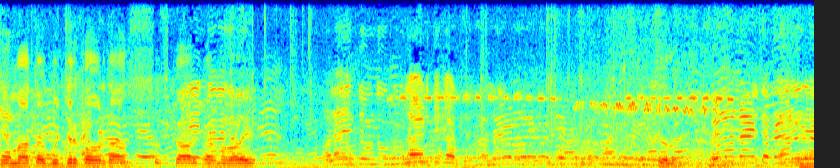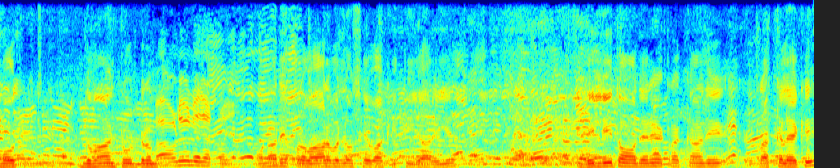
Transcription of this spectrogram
ਤੇ ਮਾਤਾ ਗੁਜਰ ਕੌਰ ਦਾ ਸੰਸਕਾਰ ਕਰਨ ਵਾਲੇ ਲਾਈਨ ਤੇ ਕਰ ਦੇ ਚਲੋ। ਟੋਡਰ ਉਹਨਾਂ ਦੇ ਪਰਿਵਾਰ ਵੱਲੋਂ ਸੇਵਾ ਕੀਤੀ ਜਾ ਰਹੀ ਹੈ। ਦਿੱਲੀ ਤੋਂ ਆਉਂਦੇ ਨੇ ਟਰੱਕਾਂ ਦੇ ਟਰੱਕ ਲੈ ਕੇ।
